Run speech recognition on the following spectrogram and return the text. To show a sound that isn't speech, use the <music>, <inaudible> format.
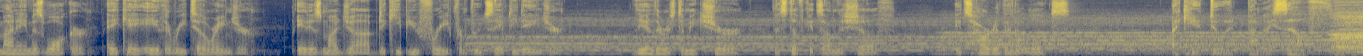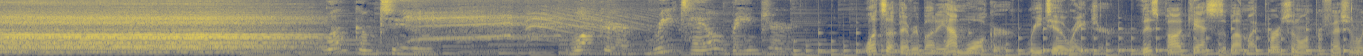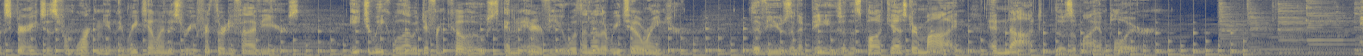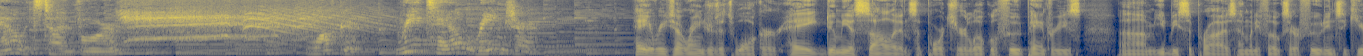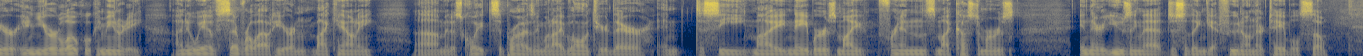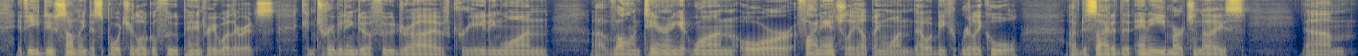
My name is Walker, aka the Retail Ranger. It is my job to keep you free from food safety danger. The other is to make sure that stuff gets on the shelf. It's harder than it looks. I can't do it by myself. Welcome to Walker Retail Ranger. What's up, everybody? I'm Walker, Retail Ranger. This podcast is about my personal and professional experiences from working in the retail industry for 35 years. Each week, we'll have a different co host and an interview with another Retail Ranger. The views and opinions in this podcast are mine and not those of my employer. Now it's time for Walker Retail Ranger. Hey, Retail Rangers, it's Walker. Hey, do me a solid and support your local food pantries. Um, you'd be surprised how many folks are food insecure in your local community. I know we have several out here in my county. Um, it was quite surprising when I volunteered there and to see my neighbors, my friends, my customers in there using that just so they can get food on their tables. So, if you could do something to support your local food pantry, whether it's contributing to a food drive, creating one, uh, volunteering at one, or financially helping one, that would be really cool. I've decided that any merchandise um,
